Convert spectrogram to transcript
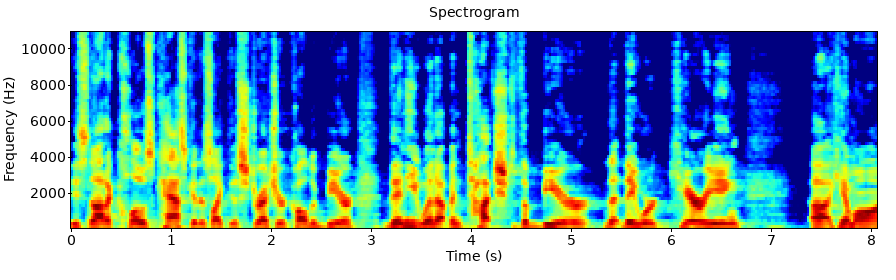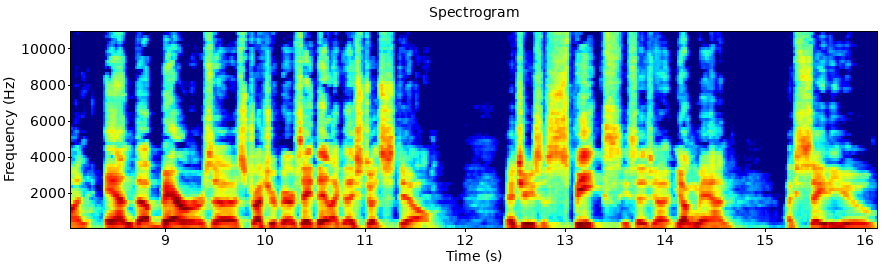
it's not a closed casket, it's like this stretcher called a bier. Then he went up and touched the bier that they were carrying. Uh, him on, and the bearers, stretcher bearers, they, they like they stood still. And Jesus speaks. He says, "Young man, I say to you,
